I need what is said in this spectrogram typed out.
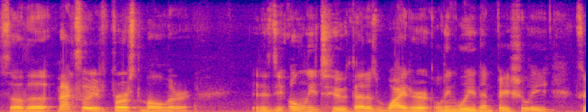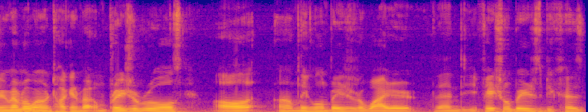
So the maxillary first molar, it is the only tooth that is wider lingually than facially. So remember when we're talking about embrasure rules, all um, lingual embrasures are wider than the facial embrasures because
